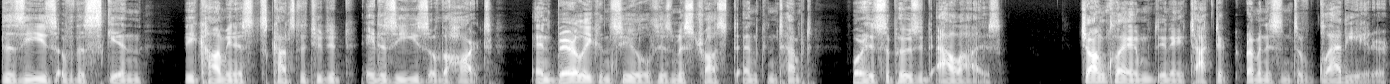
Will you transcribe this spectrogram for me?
disease of the skin, the communists constituted a disease of the heart, and barely concealed his mistrust and contempt for his supposed allies. Jiang claimed, in a tactic reminiscent of Gladiator,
